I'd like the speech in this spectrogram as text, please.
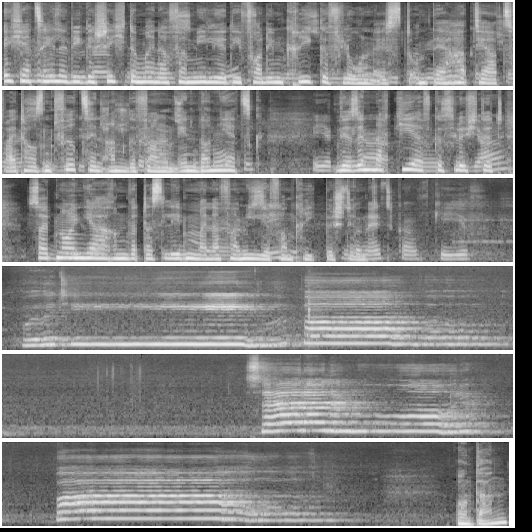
Ich erzähle die Geschichte meiner Familie, die vor dem Krieg geflohen ist. Und der hat ja 2014 angefangen in Donetsk. Wir sind nach Kiew geflüchtet. Seit neun Jahren wird das Leben meiner Familie vom Krieg bestimmt. Und dann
